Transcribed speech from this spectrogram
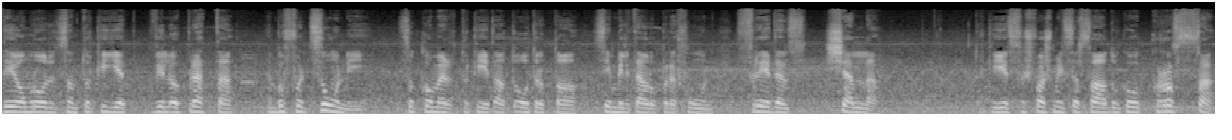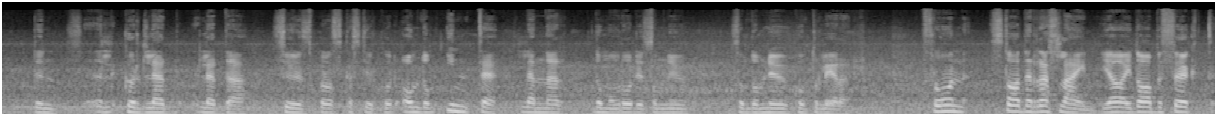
det området som Turkiet vill upprätta en buffertzon i så kommer Turkiet att återuppta sin militära operation Fredens källa. Turkiets försvarsminister sa att de kommer att krossa den kurdledda Syriens demokratiska styrkor om de inte lämnar de områden som, nu, som de nu kontrollerar. Från staden Raslain, jag har idag besökt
